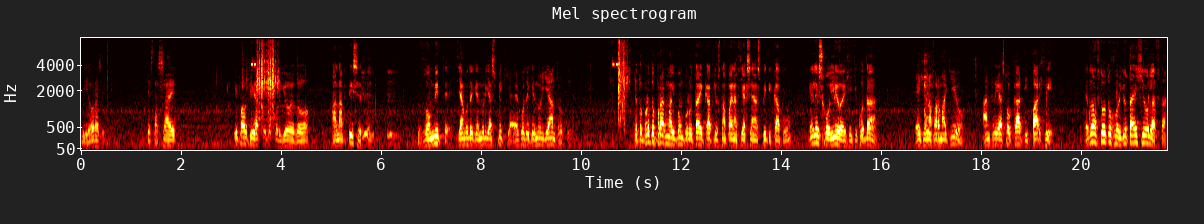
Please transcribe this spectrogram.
τηλεόραση και στα site, είπα ότι αυτό το χωριό εδώ αναπτύσσεται, δομείται, φτιάχνονται καινούργια σπίτια, έρχονται καινούργιοι άνθρωποι. Και το πρώτο πράγμα λοιπόν που ρωτάει κάποιος να πάει να φτιάξει ένα σπίτι κάπου, είναι λέει σχολείο έχει εκεί κοντά, έχει ένα φαρμακείο, αν χρειαστώ κάτι υπάρχει. Εδώ αυτό το χωριό τα έχει όλα αυτά.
